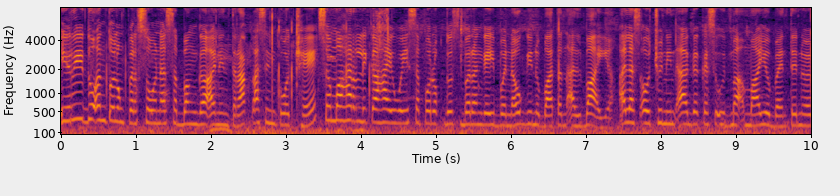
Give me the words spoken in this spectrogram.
Irido ang tulong persona sa banggaan ng truck asin kotse sa Maharlika Highway sa Purok 2 Barangay Banaw, Ginubatan, Albay. Alas 8 nin aga kasuudma Mayo 29.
